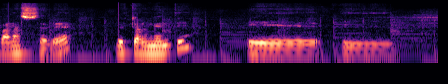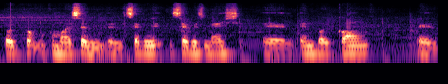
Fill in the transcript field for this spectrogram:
van a suceder virtualmente. y como, es el, Service, Mesh, el EnvoyCon, el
